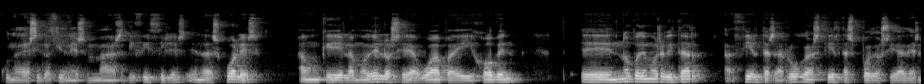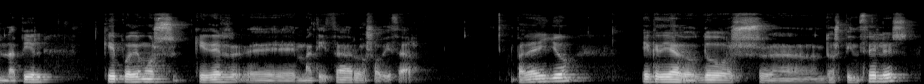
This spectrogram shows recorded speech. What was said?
una de las situaciones más difíciles en las cuales, aunque la modelo sea guapa y joven, eh, no podemos evitar ciertas arrugas, ciertas porosidades en la piel que podemos querer eh, matizar o suavizar. Para ello he creado dos, eh, dos pinceles,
